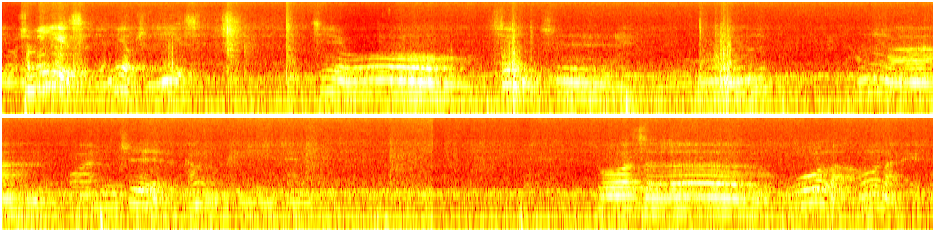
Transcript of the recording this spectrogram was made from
有什么意思，也没有什么意思。既无姓氏，无名，同安观智更逼真。多子吾老乃多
